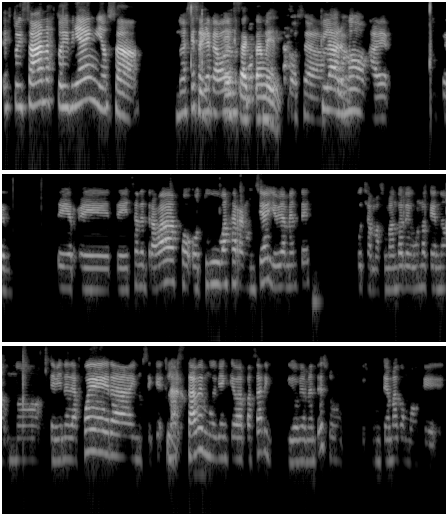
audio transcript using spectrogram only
estoy sana, estoy bien y, o sea, no es que se haya acabado. Exactamente. o sea, claro. No, a ver, te, eh, te, echan de trabajo o tú vas a renunciar y obviamente escucha, más sumándole uno que no, no te viene de afuera y no sé qué, claro. sabe muy bien qué va a pasar y, y obviamente es un, es un tema como que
